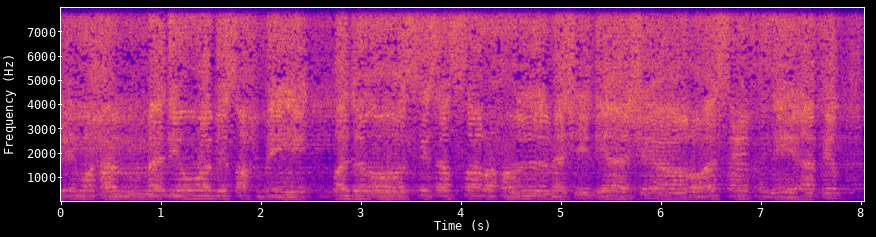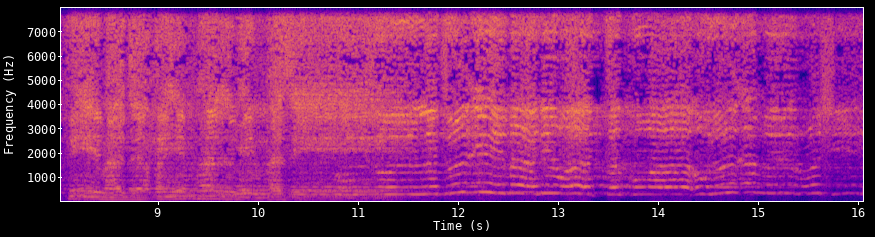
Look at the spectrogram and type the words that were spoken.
بمحمد وبصحبه قد أسس الصرح المشيد. يا شعر أسعفني أفض في مدحهم هل من مزيد؟ سلة الإيمان والتقوى أولو الأمر الرشيد.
